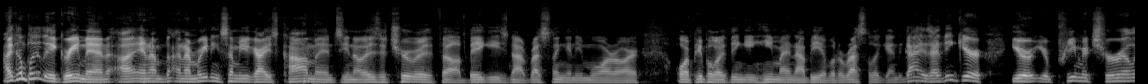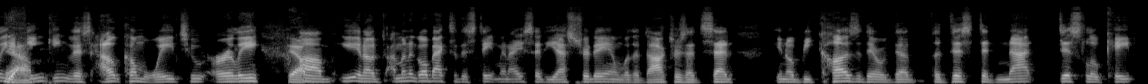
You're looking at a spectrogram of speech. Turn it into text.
I completely agree, man. Uh, and I'm and I'm reading some of you guys' comments. You know, is it true if uh, Big E's not wrestling anymore, or or people are thinking he might not be able to wrestle again? Guys, I think you're you're you're prematurely yeah. thinking this outcome way too early. Yeah. Um, you know, I'm going to go back to the statement I said yesterday and what the doctors had said. You know, because there the the disc did not dislocate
